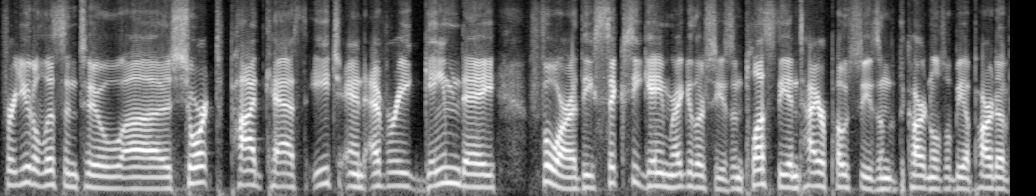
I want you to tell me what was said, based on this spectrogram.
for you to listen to. Uh, short podcast each and every game day for the 60 game regular season, plus the entire postseason that the Cardinals will be a part of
